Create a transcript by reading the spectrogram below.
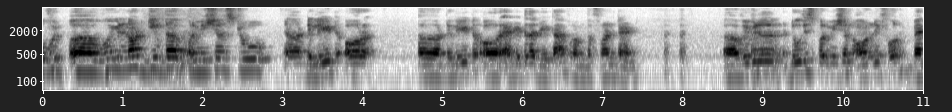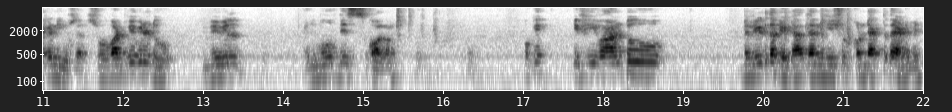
we, uh, we will not give the permissions to uh, delete or uh, delete or edit the data from the front end. Uh, we will do this permission only for backend user. So what we will do we will remove this column. Okay? If he want to delete the data then he should contact the admin.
